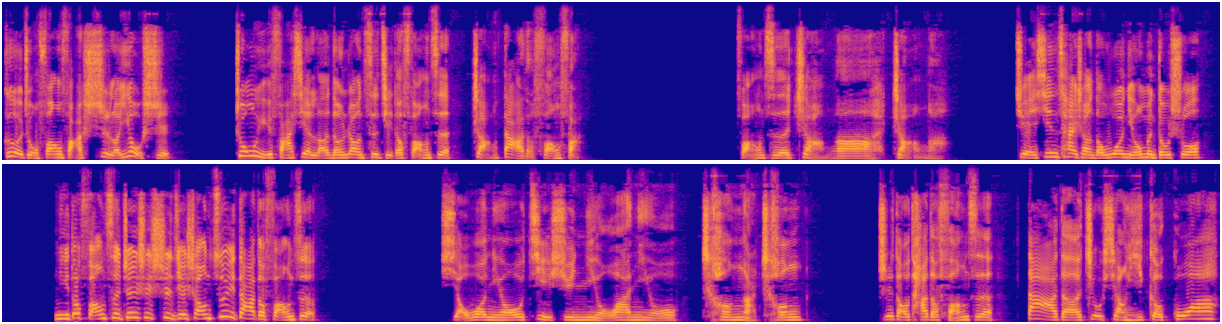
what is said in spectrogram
各种方法试了又试，终于发现了能让自己的房子长大的方法。房子长啊长啊，卷心菜上的蜗牛们都说：“你的房子真是世界上最大的房子。”小蜗牛继续扭啊扭，撑啊撑。直到他的房子大的就像一个瓜，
